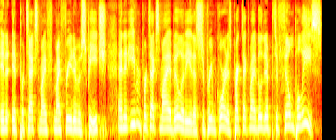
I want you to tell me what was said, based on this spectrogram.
It, it protects my my freedom of speech, and it even protects my ability. The Supreme Court has protected my ability to, to film police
